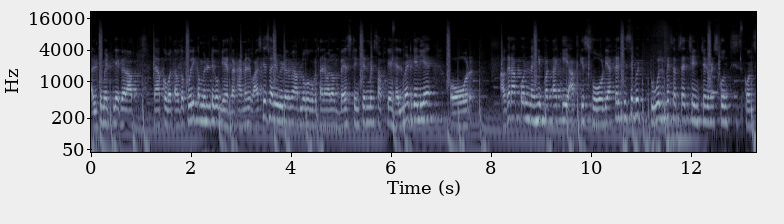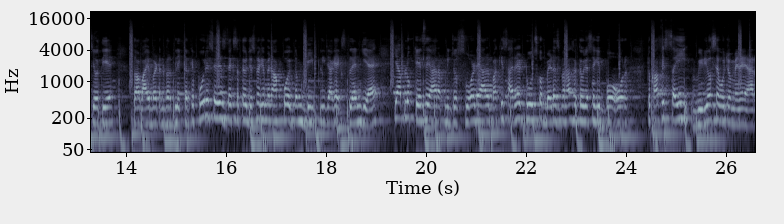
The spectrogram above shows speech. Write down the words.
अल्टीमेटली अगर आप, मैं आपको बताऊँ तो पूरी कम्युनिटी को घेर रखा है। मैंने आज की सारी वीडियो में आप लोगों को बताने वाला हूँ बेस्ट इंचेंटमेंट्स आपके हेलमेट के लिए। और अगर आपको नहीं पता कि आपकी सोड या फिर किसी भी टूल में सबसे अच्छी इंचेंटमेंट्स कौन कौन सी होती है तो आप आई बटन पर क्लिक करके पूरी सीरीज़ देख सकते हो, जिसमें कि मैंने आपको एकदम डीपली जाके एक्सप्लेन किया है कि आप लोग कैसे यार अपनी जो स्वॉर्ड यार, बाकी सारे टूल्स को बेडस बना सकते हो, जैसे कि बो और तो काफ़ी सही वीडियोस है वो जो मैंने यार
